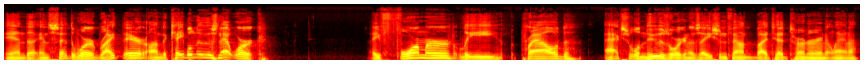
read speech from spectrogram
and uh, and said the word right there on the cable news network. A formerly proud actual news organization founded by Ted Turner in Atlanta.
